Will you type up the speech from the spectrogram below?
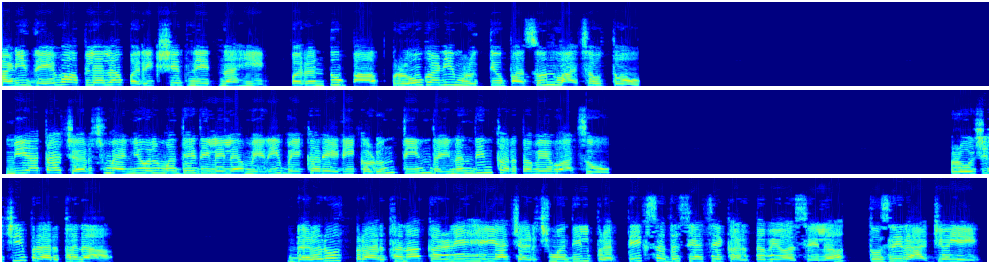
आणि देव आपल्याला परीक्षेत नेत नाही परंतु पाप रोग आणि मृत्यूपासून वाचवतो. मी आता चर्च मॅन्युअलमध्ये दिलेल्या मेरी बेकर एडी कडून तीन दैनंदिन कर्तव्ये वाचू. रोजची प्रार्थना. दररोज प्रार्थना करणे हे या चर्चमधील प्रत्येक सदस्याचे कर्तव्य असेल तुझे राज्य ये.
